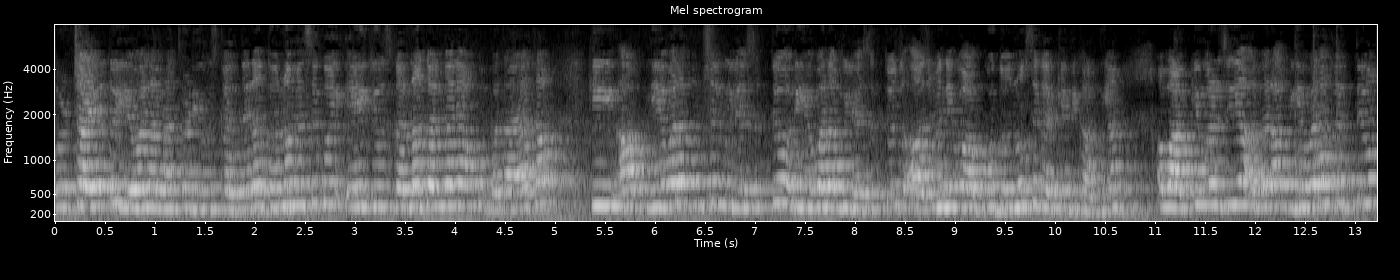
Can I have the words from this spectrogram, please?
और चाहे तो ये वाला मेथड यूज़ कर देना। दोनों में से कोई एक यूज़ करना। कल मैंने आपको बताया था कि आप ये वाला फ़ंक्शन भी ले सकते हो और ये वाला भी ले सकते हो। तो आज मैंने वो आपको दोनों से करके दिखा दिया। अब आपकी मर्ज़ी है। अगर आप ये वाला करते हो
